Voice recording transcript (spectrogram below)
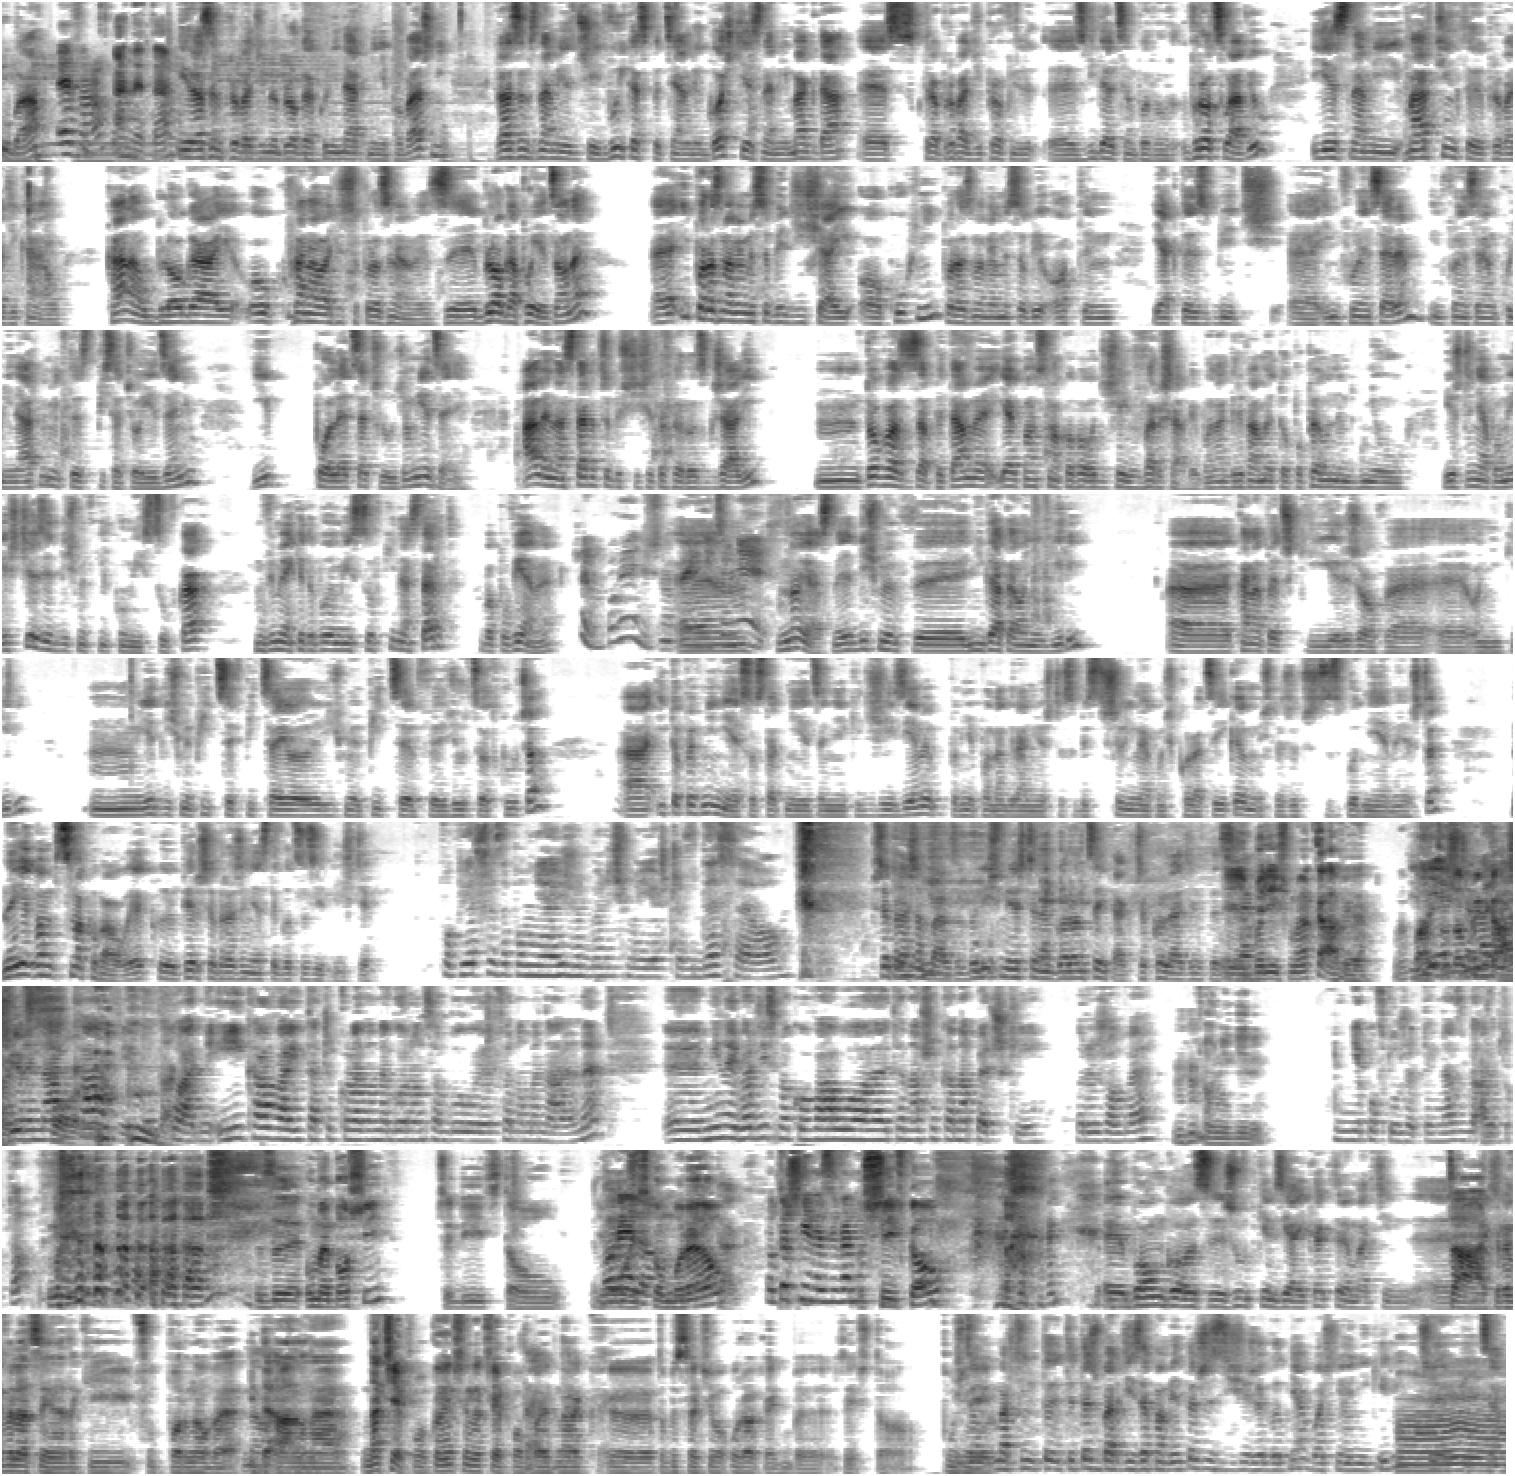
Kuba Ewa. Aneta. i razem prowadzimy bloga Kulinarnie Niepoważni. Razem z nami jest dzisiaj dwójka specjalnych gości. Jest z nami Magda, e, z, która prowadzi profil e, z widelcem po Wro- Wrocławiu. I jest z nami Marcin, który prowadzi kanał, kanał bloga. O kanałach jeszcze porozmawiamy. Z bloga Pojedzone. E, I porozmawiamy sobie dzisiaj o kuchni. Porozmawiamy sobie o tym, jak to jest być e, influencerem, influencerem kulinarnym, jak to jest pisać o jedzeniu i polecać ludziom jedzenie. Ale na start, żebyście się trochę rozgrzali, mm, to Was zapytamy, jak Wam smakowało dzisiaj w Warszawie, bo nagrywamy to po pełnym dniu jeżdżenia po mieście, zjedliśmy w kilku miejscówkach. Mówimy, jakie to były miejscówki na start? Chyba powiemy. Trzeba powiedzieć, no tajemnicą Em, nie jest. No jasne, jedliśmy w e, Nigata Onigiri, e, kanapeczki ryżowe e, onigiri. Mm, jedliśmy pizzę w pizzajo, jedliśmy pizzę w dziurce od klucza. A, I to pewnie nie jest ostatnie jedzenie, jakie dzisiaj zjemy. Pewnie po nagraniu jeszcze sobie strzelimy jakąś kolacyjkę. Myślę, że wszyscy zgłodniejemy jeszcze. No i jak wam smakowało? Jak e, pierwsze wrażenia z tego, co zjedliście? Po pierwsze zapomniałeś, że byliśmy jeszcze w DSEO. Przepraszam bardzo, byliśmy jeszcze na gorącej, tak, czekoladzie w I deser. byliśmy na kawie. Na I bardzo jeszcze dobrej byliśmy kawie. byliśmy na kawie, Tak. dokładnie. I kawa i ta czekolada na gorąco były fenomenalne. Yy, Mi najbardziej smakowały te nasze kanapeczki ryżowe. Onigiri. Nie powtórzę tej nazwy, ale to kto? Z umeboshi, czyli z tą japońską morelą. Tak. Potocznie nazywany Śliwką. E, Bongo z żółtkiem z jajka, które Marcin... e, Tak, Marcin- rewelacyjne, taki food pornowe, No. idealne. Na ciepło, koniecznie na ciepło, Tak, bo jednak tak, tak. e, to by straciło urok, jakby zjeść to później. co, Marcin, to, ty też bardziej zapamiętasz z dzisiejszego dnia właśnie onigiri czy pizzę?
